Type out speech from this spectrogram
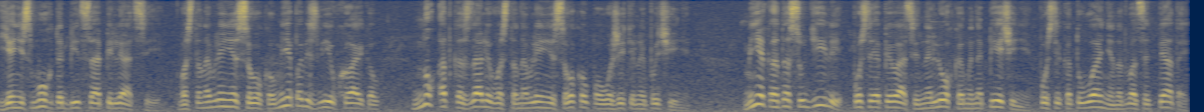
Я не смог добиться апелляции, восстановления сроков. Меня повезли в Харьков, но отказали в восстановлении сроков по уважительной причине. Мне когда судили после операции на легком и на печени, после катувания на 25-й,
